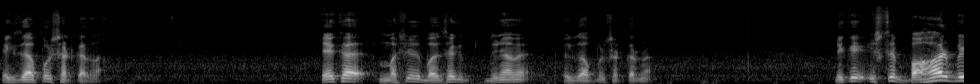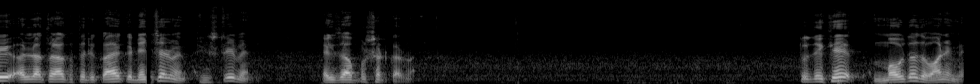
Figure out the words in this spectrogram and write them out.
ایگزامپل سیٹ کرنا ایک ہے مشرق کی دنیا میں ایگزامپل سیٹ کرنا لیکن اس سے باہر بھی اللہ تعالیٰ کا طریقہ ہے کہ نیچر میں ہسٹری میں ایگزامپل سیٹ کرنا تو دیکھیے موجودہ زمانے میں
